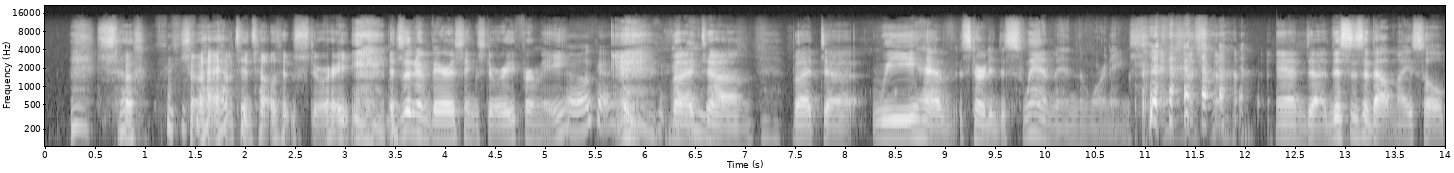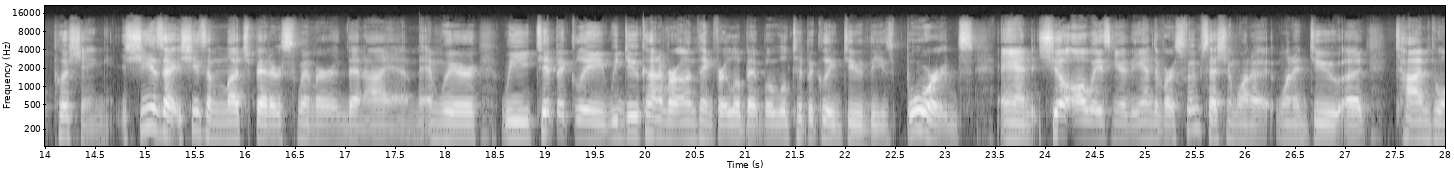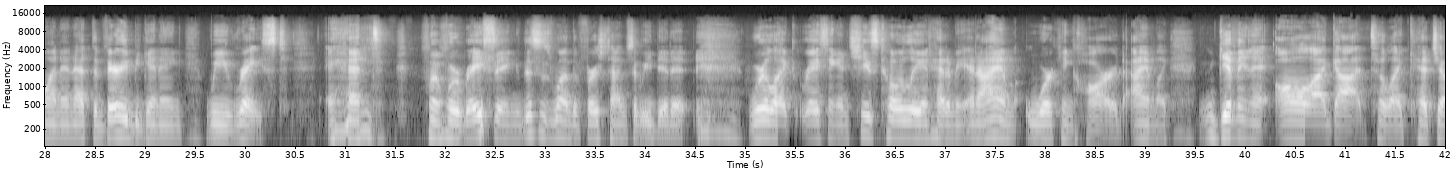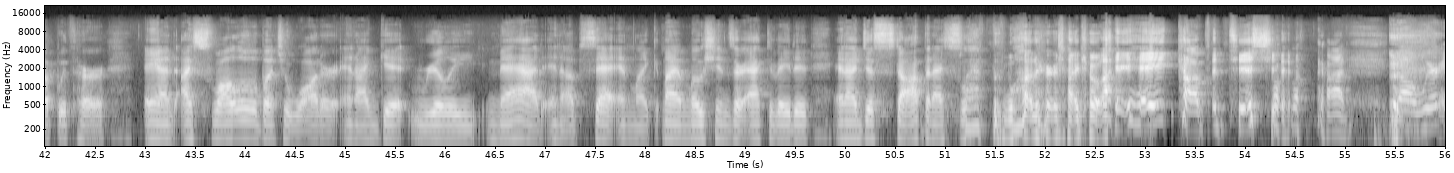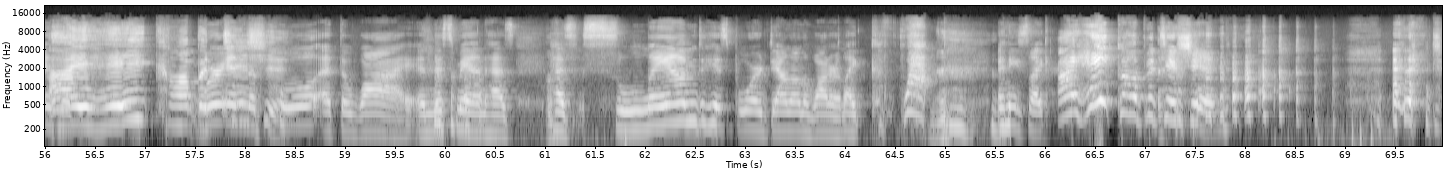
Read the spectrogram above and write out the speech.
So, so I have to tell this story. It's an embarrassing story for me, Oh, okay. but um, but uh, we have started to swim in the mornings. and uh, this is about Marisol pushing. She is a, she's a much better swimmer than I am, and we're we typically we do kind of our own thing for a little bit, but we'll typically do these boards, and she'll always near the end of our swim session want to want to do a timed one, and at the very beginning we raced. and when we're racing, this is one of the first times that we did it. We're like racing, and she's totally ahead of me, and I am working hard. I am like giving it all I got to like catch up with her and I swallow a bunch of water and I get really mad and upset and like my emotions are activated and I just stop and I slap the water and I go, I hate oh competition. Oh my god. Y'all, we're in the I hate competition. we're in the pool at the Y and this man has has slammed his board down on the water like whap and he's like, I hate competition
